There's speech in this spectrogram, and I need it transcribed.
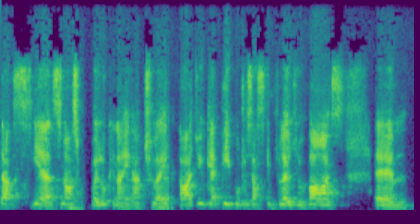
that's yeah, it's a nice way of looking at it actually. Yeah. I do get people just asking for loads of advice. Um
